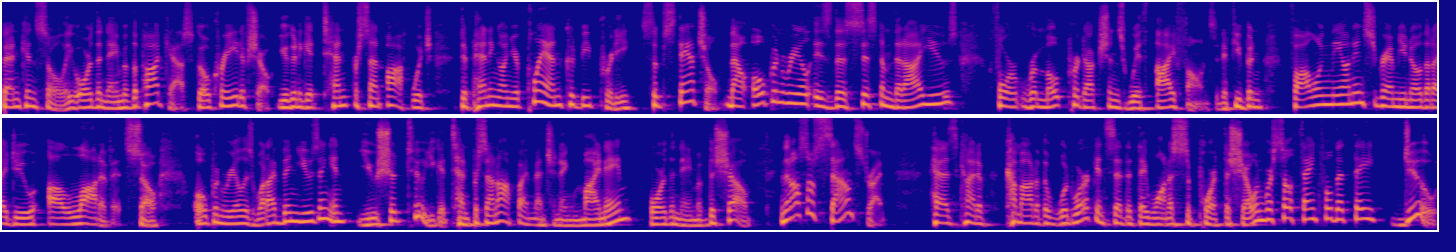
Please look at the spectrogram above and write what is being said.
Ben Consoli, or the name of the podcast, Go Creative Show. You're going to get 10% off, which, depending on your plan, could be pretty substantial. Now, OpenReel is the system that I use for remote productions with iPhones. And if you've been following me on Instagram, you know that I do a lot of it. So, OpenReel is what I've been using, and you should too. You get 10% off by mentioning my name or the name of the show. And then also Soundstripe has kind of come out of the woodwork and said that they want to support the show. And we're so thankful that they do.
